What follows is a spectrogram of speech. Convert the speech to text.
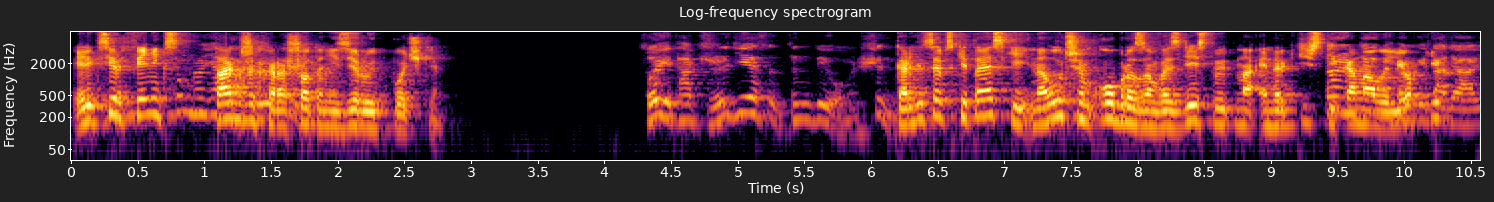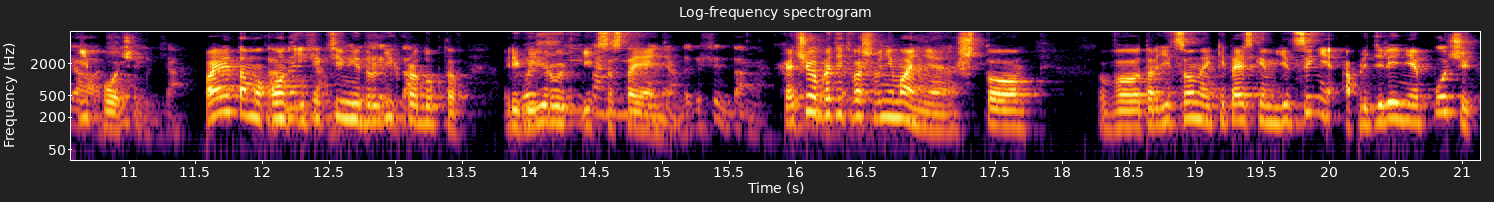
Эликсир Феникс также хорошо тонизирует почки. Кардицепс китайский наилучшим образом воздействует на энергетические каналы легких и почек, поэтому он эффективнее других продуктов, регулирует их состояние. Хочу обратить ваше внимание, что в традиционной китайской медицине определение почек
